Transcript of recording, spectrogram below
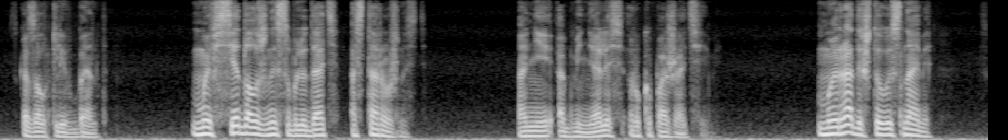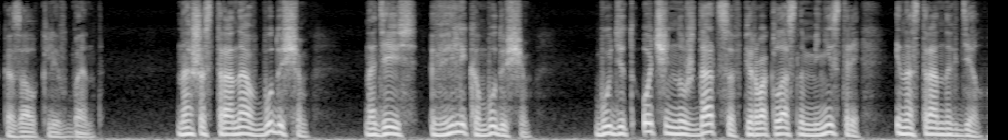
— сказал Клифф Бенд. «Мы все должны соблюдать осторожность». Они обменялись рукопожатиями. «Мы рады, что вы с нами», — сказал Клифф Бенд. «Наша страна в будущем, надеюсь, в великом будущем — будет очень нуждаться в первоклассном министре иностранных дел.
